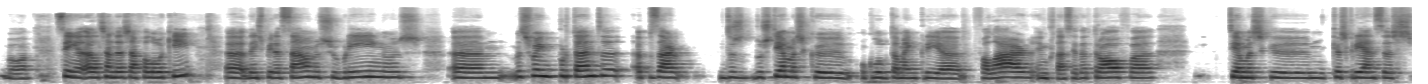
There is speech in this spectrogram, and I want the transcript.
Boa. Sim, a Alexandra já falou aqui uh, da inspiração nos sobrinhos, uh, mas foi importante, apesar dos, dos, temas que o clube também queria falar, a importância da trofa, temas que, que as crianças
